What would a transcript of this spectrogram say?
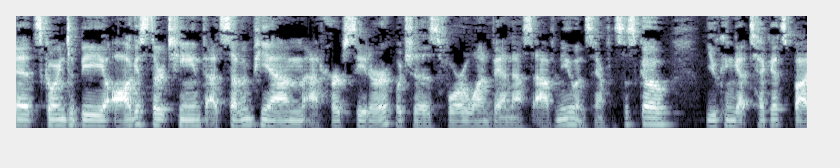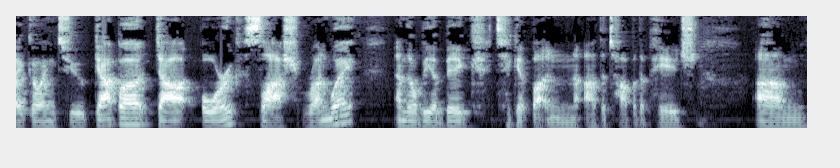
It's going to be August 13th at 7 p.m. at Herbst Theater, which is 401 Van Ness Avenue in San Francisco. You can get tickets by going to gapa.org slash runway, and there'll be a big ticket button at the top of the page. Um,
